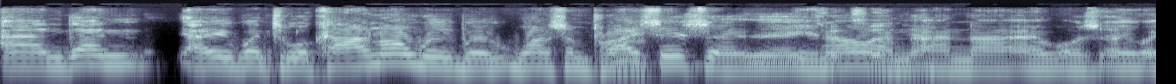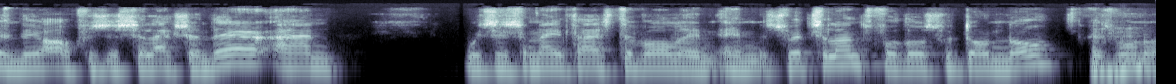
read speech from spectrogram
And then I went to Locarno. We, we won some prizes, uh, you know, and yeah. and uh, I was uh, in the officer selection there, and which is a A festival in, in Switzerland. For those who don't know, it's one of,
